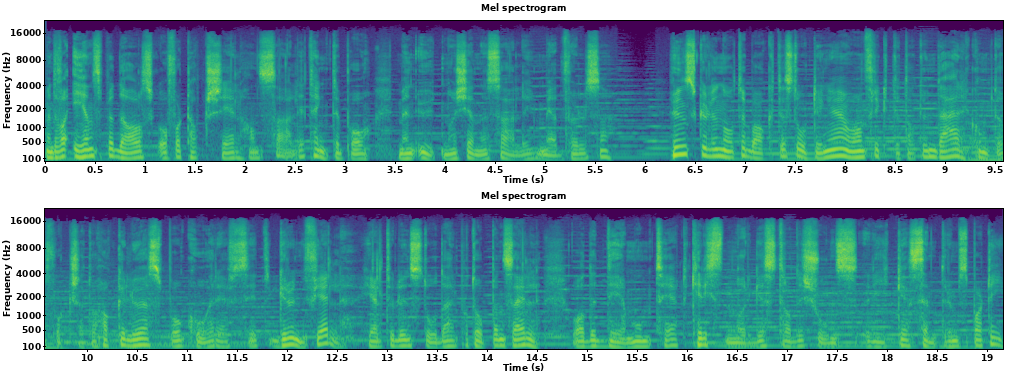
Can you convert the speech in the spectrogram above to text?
Men det var én spedalsk og fortapt sjel han særlig tenkte på, men uten å kjenne særlig medfølelse. Hun skulle nå tilbake til Stortinget, og han fryktet at hun der kom til å fortsette å hakke løs på KrF sitt grunnfjell, helt til hun sto der på toppen selv og hadde demontert Kristen-Norges tradisjonsrike sentrumsparti.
